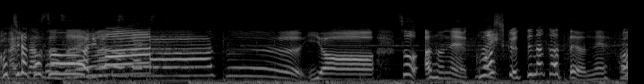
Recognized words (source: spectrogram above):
こちらこそ。ありがとうございますいやーそうあのね詳しく言ってなかったよね、本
